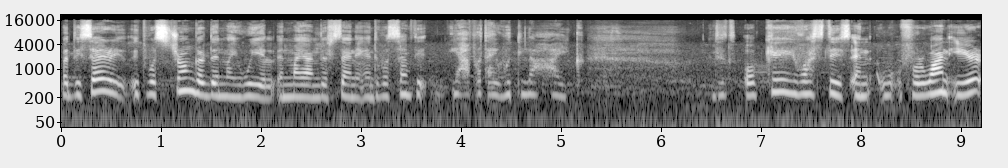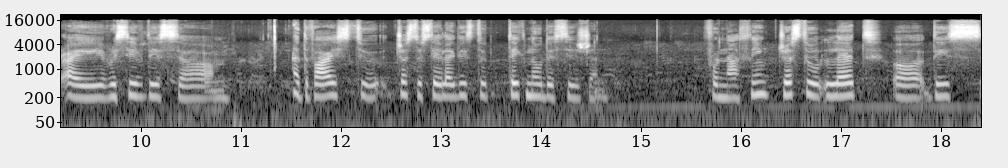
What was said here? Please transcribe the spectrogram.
but desire it was stronger than my will and my understanding and it was something yeah but i would like okay what's this? And for one year i received this um, advice to just to stay like this to take no decision for nothing just to let uh, this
